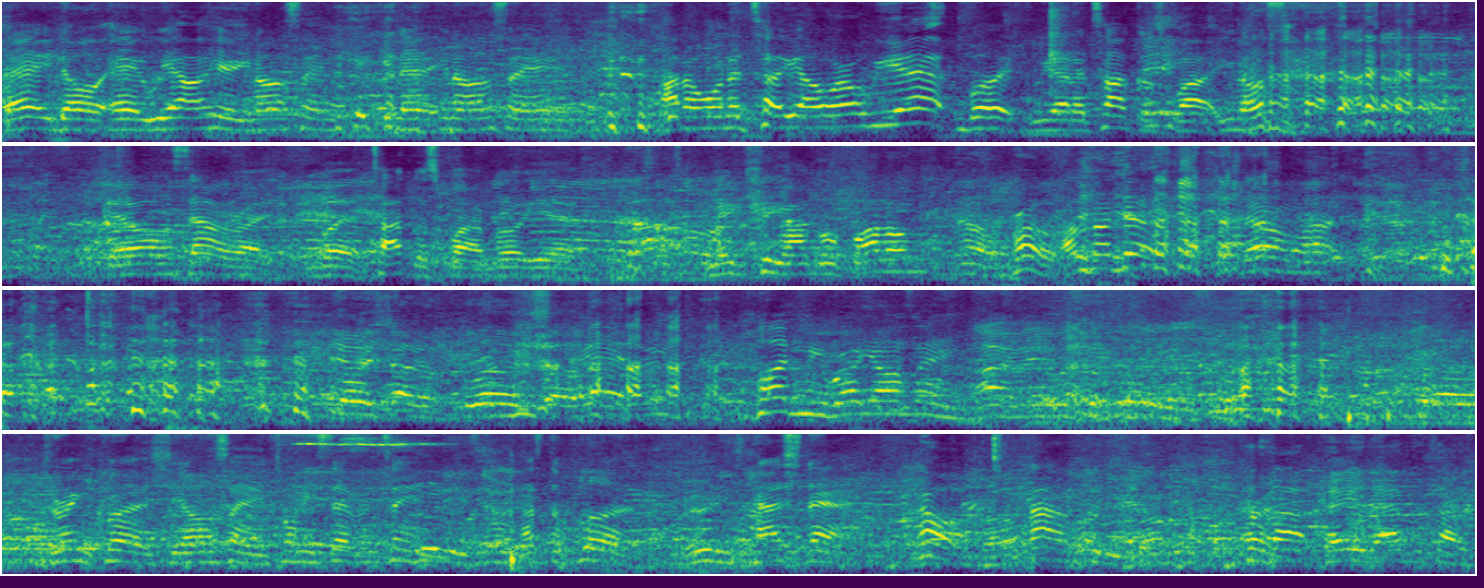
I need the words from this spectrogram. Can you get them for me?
hey, though, hey, we out here, you know what I'm saying? Kicking it, you know what I'm saying? I don't want to tell y'all where we at, but we got a taco spot, you know what I'm saying? That don't sound right, but taco spot, bro, yeah. Make sure y'all go follow them. No, bro, I'm not there. Never mind. You always trying to plug Plug me, bro, you know what I'm saying? Drink Crush, you know what I'm saying? 2017. That's the plug. Hashtag. No, bro. Not Hoodie, bro. That's not paid advertising.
